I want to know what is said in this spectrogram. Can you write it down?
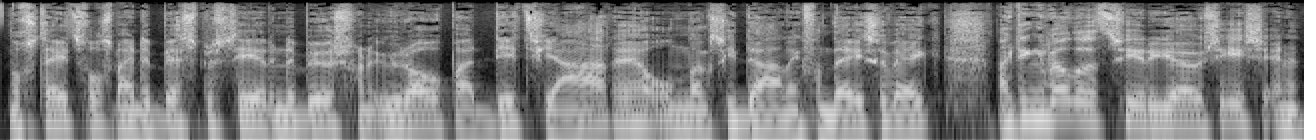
nog steeds volgens mij de best presterende beurs van Europa dit jaar. Ondanks die daling van deze week. Maar ik denk wel dat het serieus is. En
